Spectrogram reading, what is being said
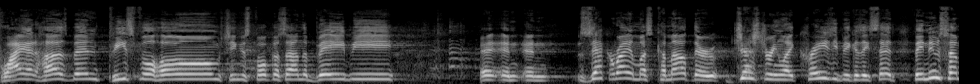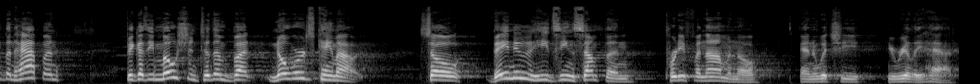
Quiet husband, peaceful home, she just focus on the baby. And, and, and Zechariah must come out there gesturing like crazy because they said they knew something happened because he motioned to them, but no words came out. So they knew he'd seen something pretty phenomenal and which he, he really had.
